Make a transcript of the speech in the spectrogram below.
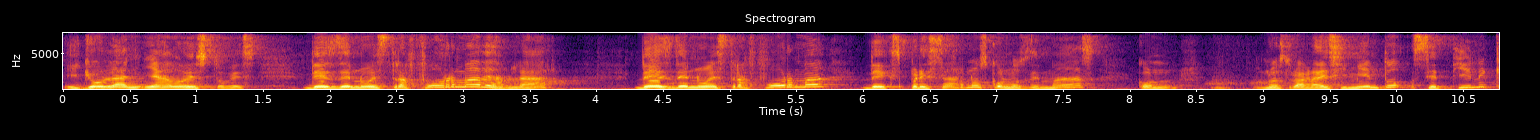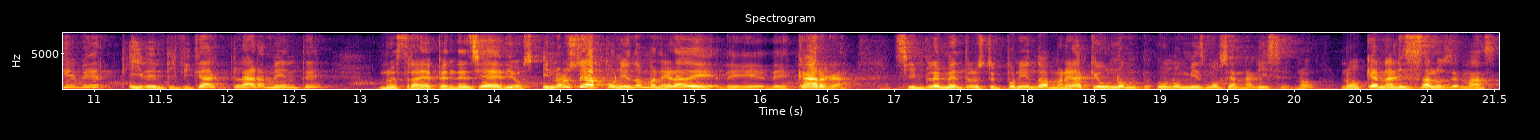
Y yo le añado esto, es, desde nuestra forma de hablar, desde nuestra forma de expresarnos con los demás, con nuestro agradecimiento, se tiene que ver, identificar claramente nuestra dependencia de Dios. Y no lo estoy poniendo a manera de, carga, simplemente lo estoy poniendo a manera que uno, uno, mismo se analice, ¿no? No que analices a los demás.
